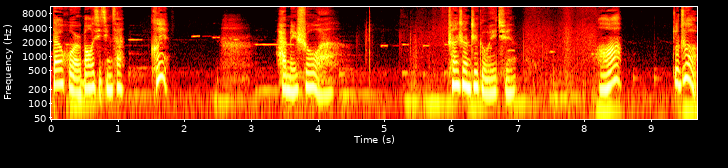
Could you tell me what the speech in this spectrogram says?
待会儿帮我洗青菜，可以。还没说完，穿上这个围裙。啊？就这？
